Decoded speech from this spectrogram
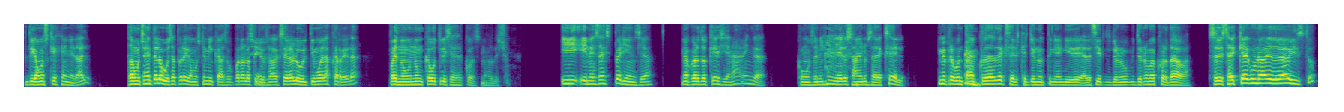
digamos que general. O sea, mucha gente lo usa, pero digamos que en mi caso, para lo que Sí. yo usaba Excel a lo último de la carrera, pues no, nunca utilicé esas cosas, mejor dicho. Y en esa experiencia, me acuerdo que decían, ah, venga, como son ingenieros, saben usar Excel. Y me preguntaban cosas de Excel que yo no tenía ni idea, es decir, yo no, yo no me acordaba. O sea, ¿sabes que alguna vez lo había visto?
